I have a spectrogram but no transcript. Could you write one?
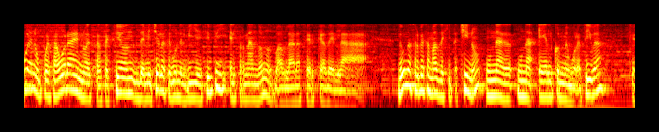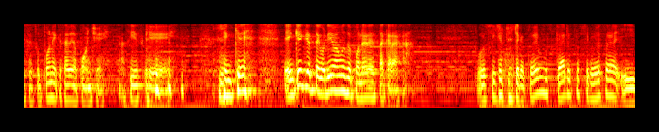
Bueno, pues ahora en nuestra sección de Michela según el VJCP, el Fernando nos va a hablar acerca de la de una cerveza más de Hitachino, una una ale conmemorativa que se supone que sabe a ponche. Así es que ¿en qué en qué categoría vamos a poner esta caraja? Pues fíjate, traté de buscar esta cerveza y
